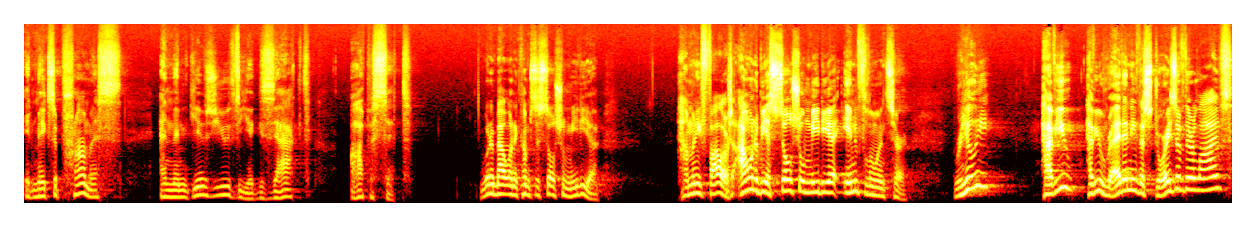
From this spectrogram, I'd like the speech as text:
It makes a promise and then gives you the exact opposite. What about when it comes to social media? How many followers? I want to be a social media influencer. Really? Have you, have you read any of the stories of their lives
